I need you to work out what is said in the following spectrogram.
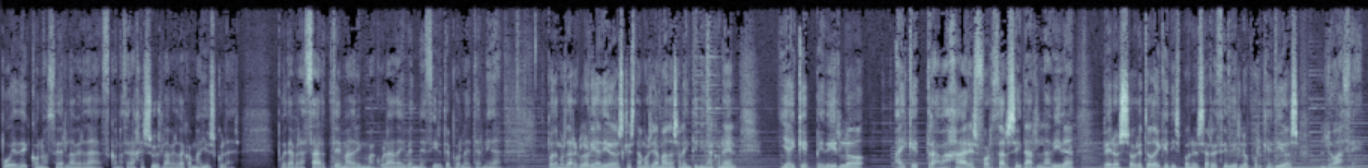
puede conocer la verdad, conocer a Jesús, la verdad con mayúsculas. Puede abrazarte, Madre Inmaculada, y bendecirte por la eternidad. Podemos dar gloria a Dios, que estamos llamados a la intimidad con Él, y hay que pedirlo, hay que trabajar, esforzarse y dar la vida, pero sobre todo hay que disponerse a recibirlo porque Dios lo hace.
